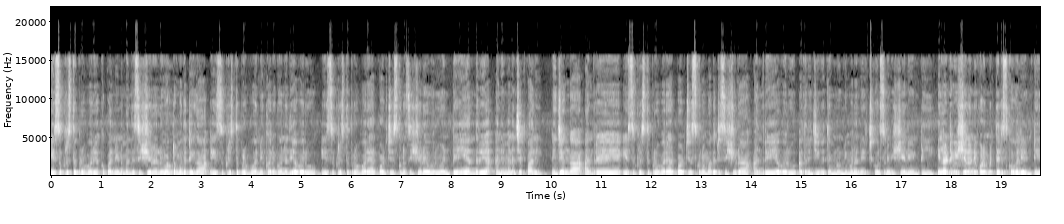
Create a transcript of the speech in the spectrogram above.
యేసుక్రీస్తు ప్రభువారి యొక్క పన్నెండు మంది శిష్యులలో మొట్టమొదటిగా యేసుక్రీస్తు ప్రభువారిని కనుగొన్నది ఎవరు? యేసుక్రీస్తు ప్రభువారు ఏర్పాటు చేసుకున్న శిష్యుడు ఎవరు అంటే ఈ అంద్రియ అని మనం చెప్పాలి. నిజంగా అంద్రేయే యేసుక్రీస్తు ప్రభువారు ఏర్పాటు చేసుకున్న మొదటి శిష్యుడా? అంద్రేయ ఎవరు? అతని జీవితం నుండి మనం నేర్చుకోవాల్సిన విషయాలు ఏంటి? ఇలాంటి విషయాలన్నీ కూడా మీరు తెలుసుకోవాలి అంటే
